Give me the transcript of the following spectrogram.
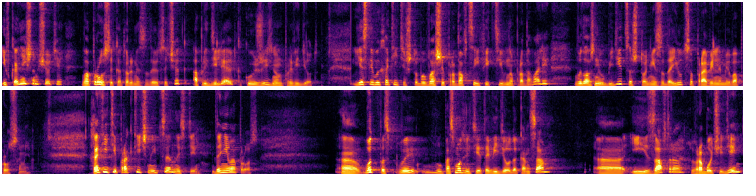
И в конечном счете вопросы, которыми задается человек, определяют, какую жизнь он проведет. Если вы хотите, чтобы ваши продавцы эффективно продавали, вы должны убедиться, что они задаются правильными вопросами. Хотите практичные ценности? Да не вопрос. А, вот вы посмотрите это видео до конца, а, и завтра в рабочий день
